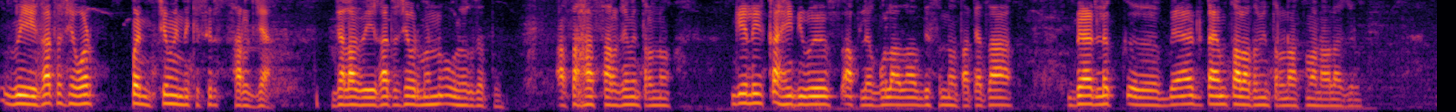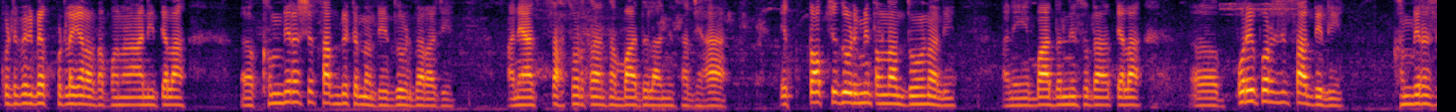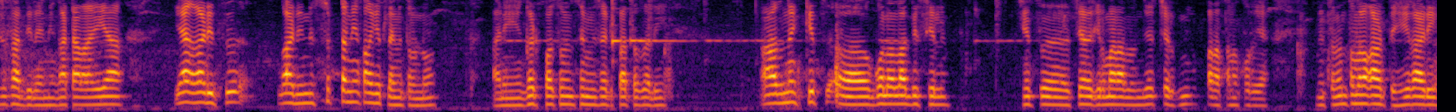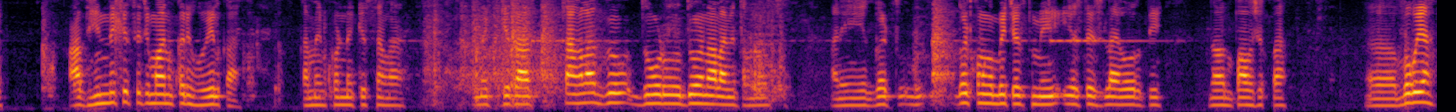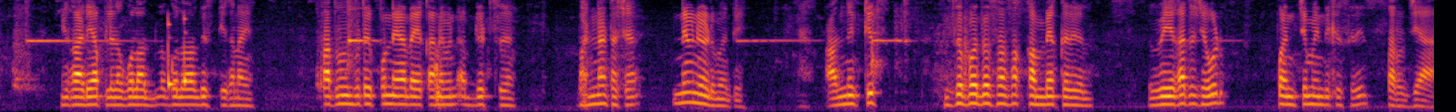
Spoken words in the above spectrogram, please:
वेगाचा शेवट पंचमेंद केसरी सारजा ज्याला वेगाचा शेवट म्हणून ओळख जातो. असा हा सारजा मित्रांनो गेले काही दिवस आपल्या गुलाला दिसत नव्हता. त्याचा बॅड लक बॅड टाईम चालू होता मित्रांनो असं म्हणावं लागेल. कुठेतरी बॅकफुटला गेला होता पण आणि त्याला खंबीर असे साथ भेटत नव्हते जोडदाराचे. आणि आज सासवडकरांचा बादल आणि सारजा हा एक टॉपची जोडी मित्रांना आज जुळून आली. आणि बादलने सुद्धा त्याला अ, पुरेपूर साथ दिली. खंबीर अशी साथ दिली आणि गटाला या या गाडीचं गाडीने सुट्टा निकाल घेतला मित्रांनो. आणि गटपासून सेमीसाठी पात्र झाली. आज नक्कीच गोलाला दिसेल. हेच सेवागिरी महाराजांच्या चरणी प्रार्थना करूया. मित्रांनो तुम्हाला काय वाटतं? ही गाडी आज हिंद केसरीची मानकरी होईल का? कमेंट करून नक्कीच सांगा. नक्कीच आज चांगला जो जोड जुळून आला मित्रांनो. आणि गट गट क्रमांक बेचाळीस तुम्ही एस टी एस लाईव्हवरती जाऊन पाहू शकता. बघूया. ही गाडी आपल्याला गोला गोलाला दिसते का नाही? सात मिनिट पुन्हा एकदा एका नवीन अपडेट्स भन्नाट अशा नवीन वेळमध्ये. आणि नक्कीच जबरदस्त असा कमबॅक करेल. वेगाचा शेवट पंचमेंद केसरी सर्जा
